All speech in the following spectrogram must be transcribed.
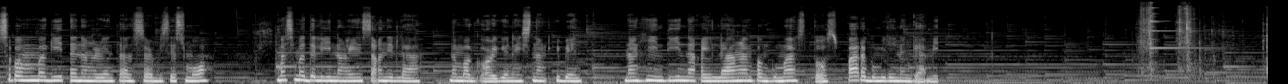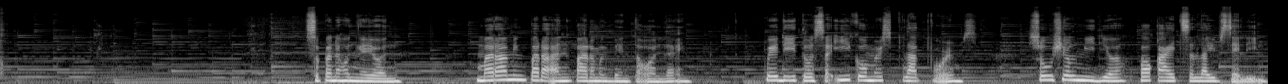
Sa pamamagitan ng rental services mo, mas madali na ngayon sa kanila na mag-organize ng event nang hindi na kailangan pang gumastos para bumili ng gamit. Sa panahon ngayon, maraming paraan para magbenta online. Pwede ito sa e-commerce platforms, social media o kahit sa live selling.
